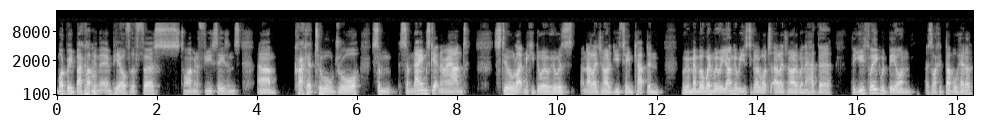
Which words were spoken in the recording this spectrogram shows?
Modbury back up Mhm. in the NPL for the first time in a few seasons. Um, cracker two all draw. Some some names getting around still, like Mickey Doyle, who was an Adelaide United youth team captain. We remember when we were younger, we used to go watch Adelaide United when they had the the youth league would be on as like a double header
